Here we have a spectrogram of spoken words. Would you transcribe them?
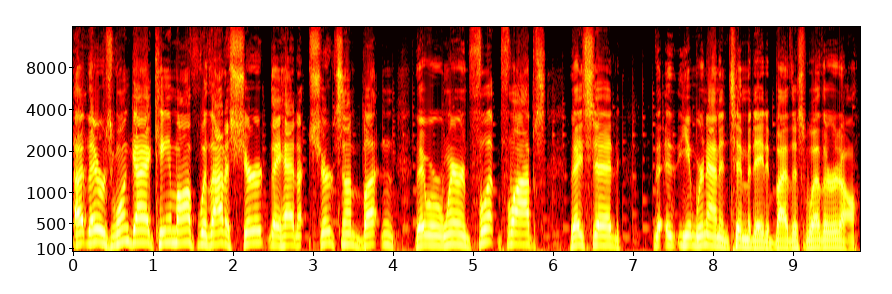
Uh, there was one guy came off without a shirt. They had shirts unbuttoned. They were wearing flip flops. They said, We're not intimidated by this weather at all.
